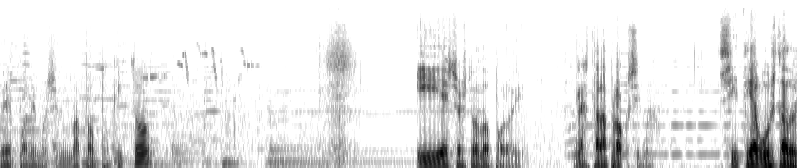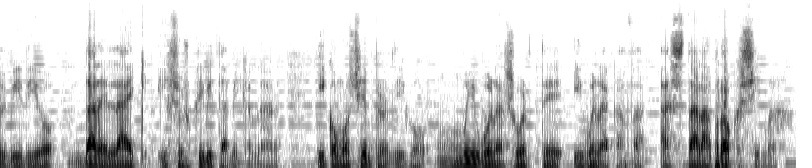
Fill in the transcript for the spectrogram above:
le ponemos el mapa un poquito. Y eso es todo por hoy. Hasta la próxima. Si te ha gustado el vídeo, dale like y suscríbete a mi canal. Y como siempre os digo, muy buena suerte y buena caza. Hasta la próxima.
